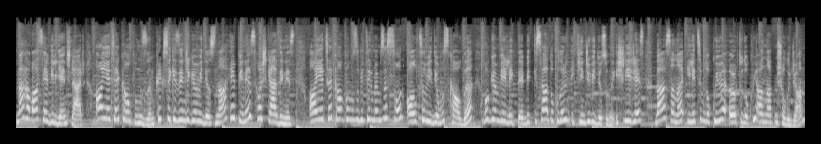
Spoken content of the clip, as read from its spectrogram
Merhaba sevgili gençler. AYT kampımızın 48. gün videosuna hepiniz hoş geldiniz. AYT kampımızı bitirmemize son 6 videomuz kaldı. Bugün birlikte bitkisel dokuların ikinci videosunu işleyeceğiz. Ben sana iletim dokuyu ve örtü dokuyu anlatmış olacağım.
